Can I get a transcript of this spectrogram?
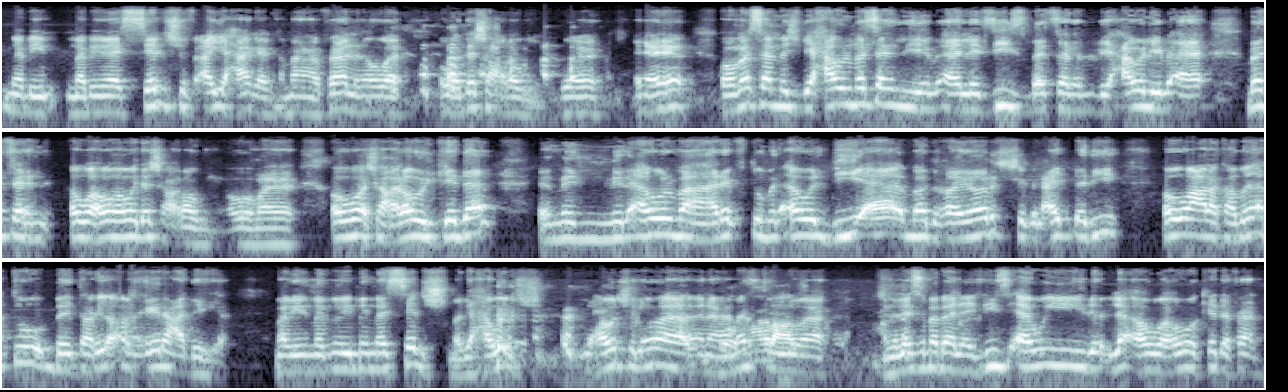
بي... ما بيمثلش في أي حاجة يا جماعة فعلا هو هو ده شعراوي و- يعني هو مثلا مش بيحاول مثلا يبقى لذيذ مثلا بيحاول يبقى مثلا هو هو هو ده شعراوي هو ما هو شعراوي كده من من أول ما عرفته من أول دقيقة ما اتغيرش في الحتة دي هو على طبيعته بطريقة غير عادية. ما ما بيمثلش ما بيحاولش. ما بيحاولش اللي هو أنا همثل و- أنا لازم أبقى لذيذ قوي. لا هو هو كده فعلا.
